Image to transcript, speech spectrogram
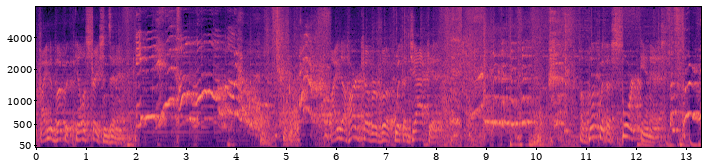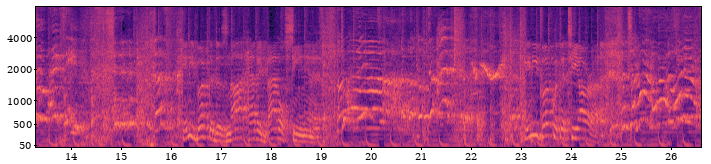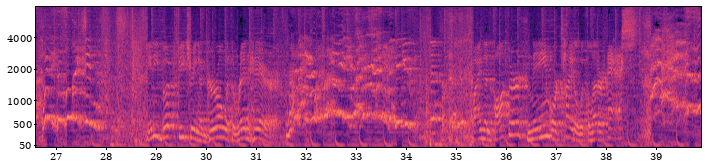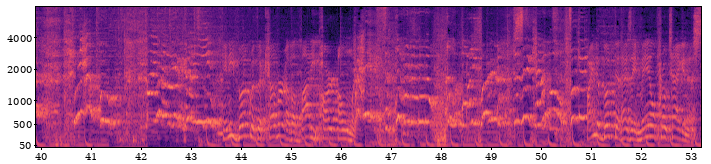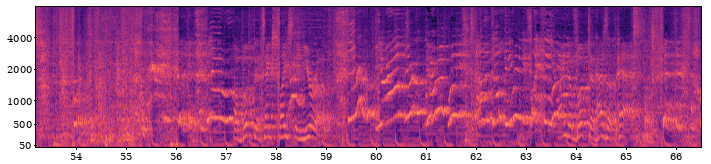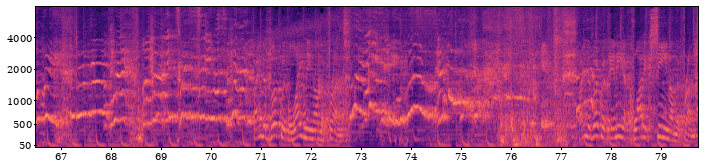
Find a book with illustrations in it. It is Oh, Mom! Find a hardcover book with a jacket. a book with a sport in it. Sport? No, Lexi. Any book that does not have a battle scene in it. Any book with a tiara. Wait, Any book featuring a girl with red hair. Find an author, name, or title with the letter X. Any book with a cover of a body part only. Does that count? Find a book that has a male protagonist. A book that takes place in Europe. Find a book that has a pet. oh wait, oh no, a pet, a pet. Kansas City has a pet. Find a book with lightning on the front. Find a book with any aquatic scene on the front.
